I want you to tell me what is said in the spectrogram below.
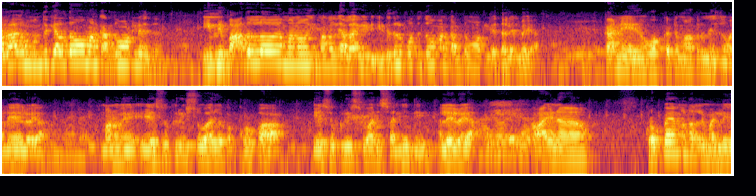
ఎలాగ ముందుకెళ్తామో మనకు అర్థం అవట్లేదు ఇన్ని బాధల్లో మనం మనల్ని ఎలా ఇడి ఇడుదలు పొందుతామో మనకు అర్థం అవట్లేదు అలేలోయ కానీ ఒక్కటి మాత్రం నిజం. అలేలోయ మనం యేసుక్రీస్తు వారి యొక్క కృప యేసుక్రీస్తు వారి సన్నిధి. అలేలోయ ఆయన కృపే మనల్ని మళ్ళీ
